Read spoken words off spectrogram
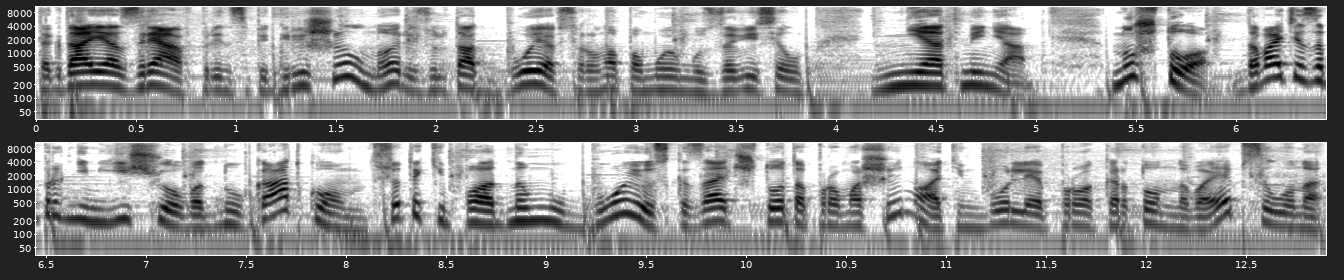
Тогда я зря, в принципе, грешил, но результат боя все равно, по-моему, зависел не от меня. Ну что, давайте запрыгнем еще в одну катку. Все-таки по одному бою сказать что-то про машину, а тем более про картонного Эпсилона,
